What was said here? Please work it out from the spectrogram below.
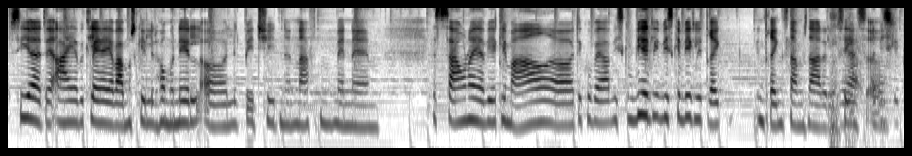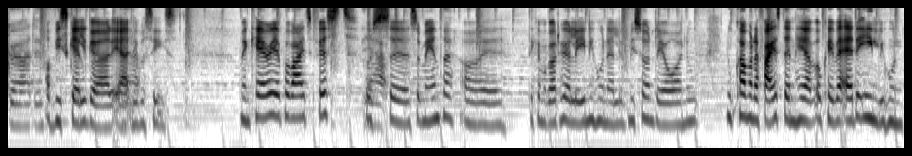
siger, at ej, jeg beklager, jeg var måske lidt hormonel og lidt bitchy den anden aften, men øh, jeg savner jer virkelig meget, og det kunne være, vi skal virkelig, vi skal virkelig drikke en drink sammen snart, eller Ja, ses. og vi skal gøre det. og vi skal gøre det, ja, Ja. lige præcis. Men Carrie er på vej til fest Ja. hos øh, Samantha, og øh, det kan man godt høre, Leni, hun er lidt misundelig over. Nu, nu kommer der faktisk den her, okay, hvad er det egentlig, hun...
